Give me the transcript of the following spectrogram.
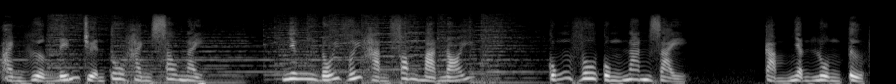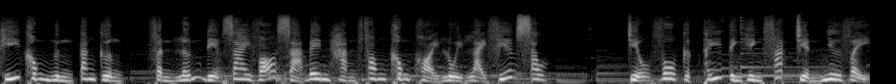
ảnh hưởng đến chuyện tu hành sau này. Nhưng đối với Hàn Phong mà nói, Cũng vô cùng nan giải. Cảm nhận luồng tử khí không ngừng tăng cường Phần lớn địa giai võ giả bên Hàn Phong không khỏi lùi lại phía sau. Triệu vô cực thấy tình hình phát triển như vậy.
